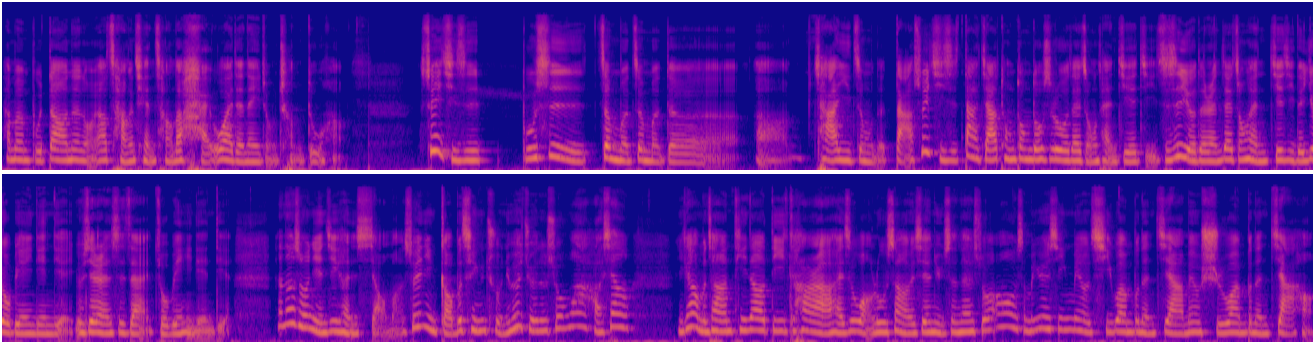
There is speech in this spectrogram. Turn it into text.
他们不到那种要藏钱藏到海外的那种程度哈。所以其实不是这么这么的呃差异这么的大，所以其实大家通通都是落在中产阶级，只是有的人在中产阶级的右边一点点，有些人是在左边一点点。那那时候年纪很小嘛，所以你搞不清楚，你会觉得说哇，好像你看我们常常听到 d c a r 啊，还是网络上有一些女生在说哦，什么月薪没有七万不能嫁，没有十万不能嫁哈。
